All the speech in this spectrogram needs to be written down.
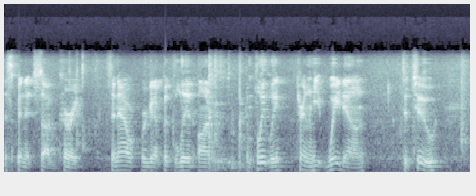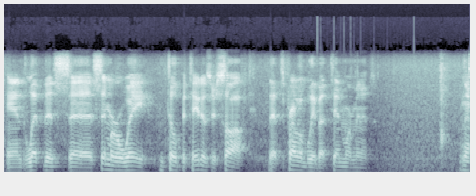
a spinach saag curry. So now we're going to put the lid on completely, turn the heat way down to 2 and let this uh, simmer away until the potatoes are soft. That's probably about 10 more minutes. Now,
